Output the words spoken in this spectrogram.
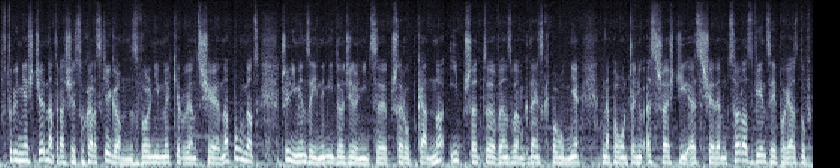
W Trójmieście na trasie Sucharskiego zwolnimy kierując się na północ, czyli m.in. do dzielnicy Przeróbka. No i przed węzłem Gdańsk Południe na połączeniu S6 i S7 coraz więcej pojazdów.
